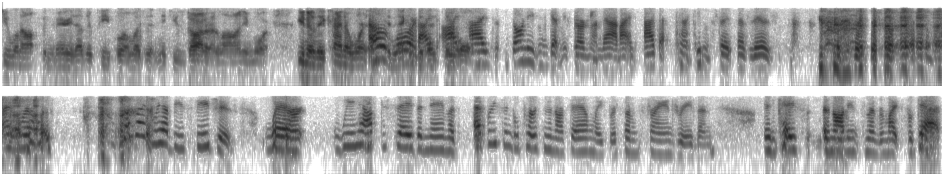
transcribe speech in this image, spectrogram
she went off and married other people and wasn't Nikki's daughter-in-law anymore, you know, they kind of weren't oh connected Lord, I they I were. I don't even get me started on that. I I got- can't keep them straight as it is. I really. Sometimes we have these speeches where we have to say the name of every single person in our family for some strange reason, in case an audience member might forget.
